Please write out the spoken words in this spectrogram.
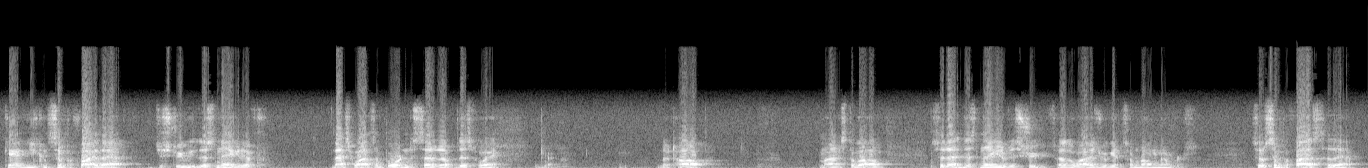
Okay, you can simplify that. Distribute this negative. That's why it's important to set it up this way. The top minus the bottom. So that this negative distributes. Otherwise you'll get some wrong numbers. So it simplifies to that.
